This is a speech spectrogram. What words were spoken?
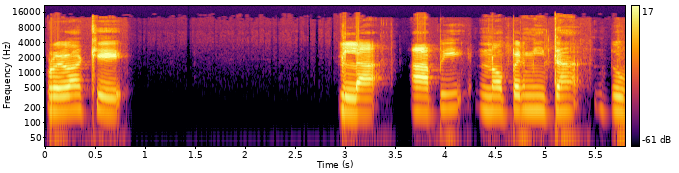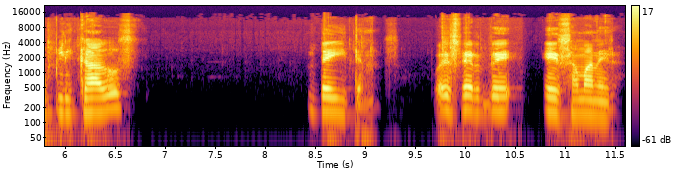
prueba que la API no permita duplicados de ítems. Puede ser de esa manera.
